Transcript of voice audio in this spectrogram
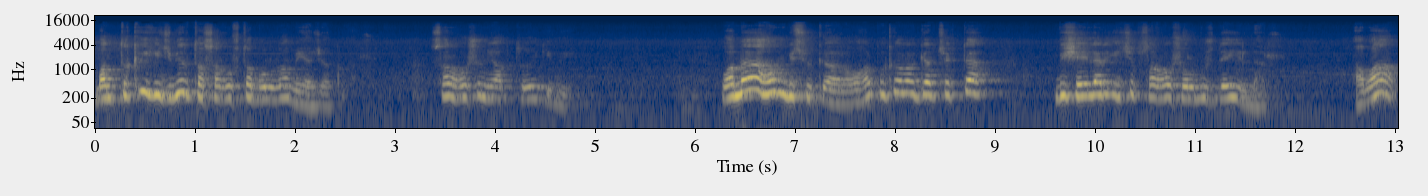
Mantıki hiçbir tasarrufta bulunamayacaklar. sarhoşun yaptığı gibi. وَمَا هُمْ بِسُكَارًا Halbuki onlar gerçekte bir şeyler içip sarhoş olmuş değiller. Ama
